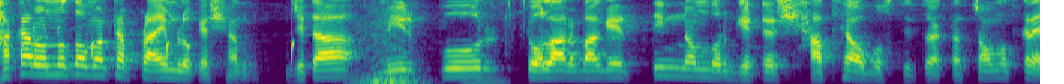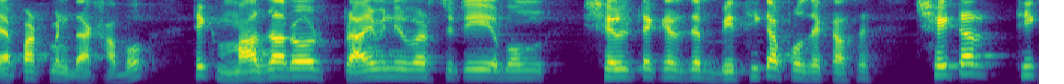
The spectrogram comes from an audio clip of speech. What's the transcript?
ঢাকার অন্যতম একটা প্রাইম লোকেশন যেটা মিরপুর টোলারবাগের তিন নম্বর গেটের সাথে অবস্থিত একটা চমৎকার অ্যাপার্টমেন্ট দেখাবো। ঠিক মাজার রোড প্রাইম ইউনিভার্সিটি এবং শেলটেকের যে বেথিকা প্রজেক্ট আছে, সেটার ঠিক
